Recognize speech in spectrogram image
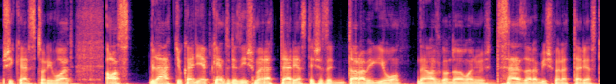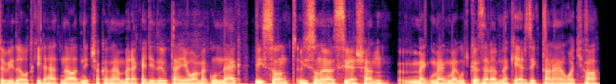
sikersztori volt. Azt látjuk egyébként, hogy az ismeretterjesztés ez egy darabig jó, de azt gondolom, hogy most száz darab ismeretterjesztő videót ki lehetne adni, csak az emberek egy idő után jól megunnák, viszont, viszont nagyon szívesen, meg, meg, meg úgy közelebbnek érzik talán, hogyha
